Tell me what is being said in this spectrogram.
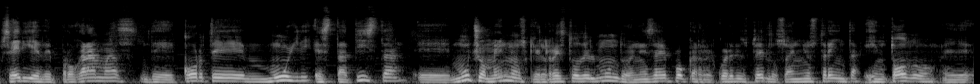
serie de programas de corte muy estatista, eh, mucho menos que el resto del mundo. En esa época, recuerde usted, los años 30, en todo eh,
